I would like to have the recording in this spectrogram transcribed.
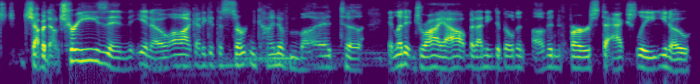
ch- chopping down trees, and you know, oh, I got to get this certain kind of mud to and let it dry out, but I need to build an oven first to actually, you know,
